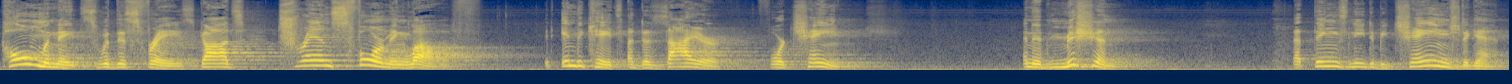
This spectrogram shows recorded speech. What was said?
culminates with this phrase God's transforming love. It indicates a desire for change, an admission that things need to be changed again.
